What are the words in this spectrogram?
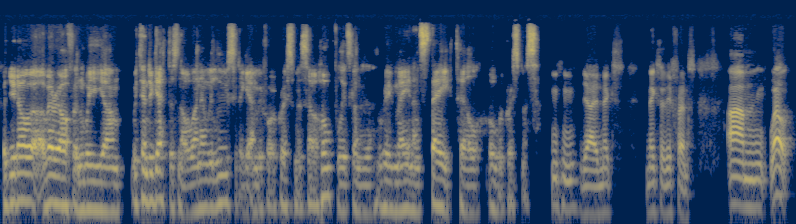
but you know, uh, very often we um, we tend to get the snow and then we lose it again before Christmas. So hopefully it's going to remain and stay till over Christmas. Mm-hmm. Yeah, it makes makes a difference. Um, well,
